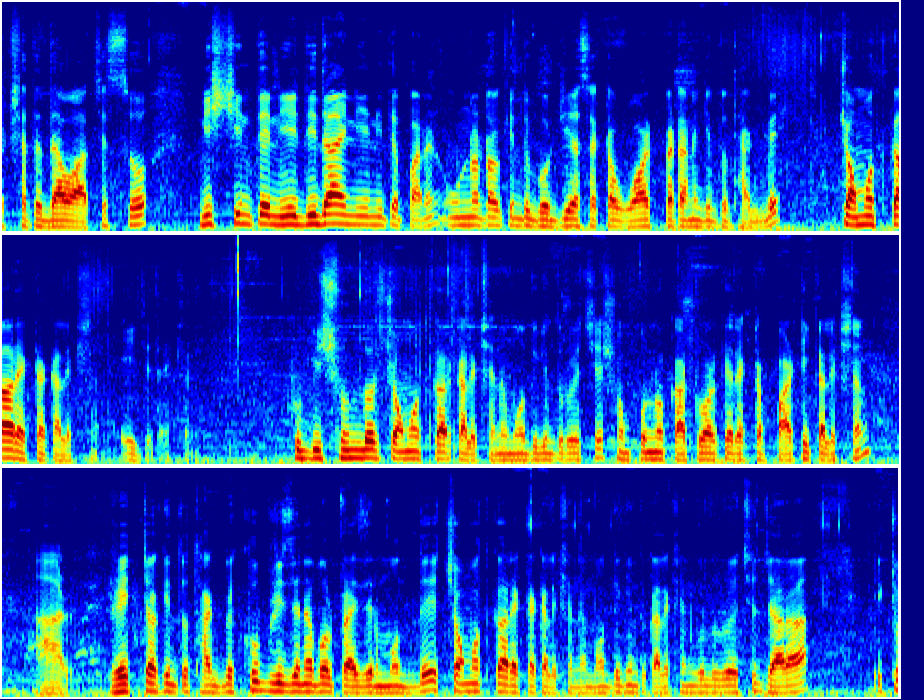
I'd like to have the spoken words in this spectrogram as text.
একসাথে দেওয়া আছে। সো নিশ্চিন্তে, নির্দ্বিধায় নিয়ে নিতে পারেন। অন্যটাও কিন্তু গর্জিয়াস একটা ওয়ার্ক প্যাটার্নে কিন্তু থাকবে। চমৎকার একটা কালেকশন এই যে দেখেন, খুবই সুন্দর, চমৎকার কালেকশানের মধ্যে কিন্তু রয়েছে। সম্পূর্ণ কাটওয়ার্কের একটা পার্টি কালেকশন আর রেটটাও কিন্তু থাকবে খুব রিজনেবল প্রাইসের মধ্যে, চমৎকার একটা কালেকশনের মধ্যে কিন্তু কালেকশনগুলো রয়েছে। যারা একটু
